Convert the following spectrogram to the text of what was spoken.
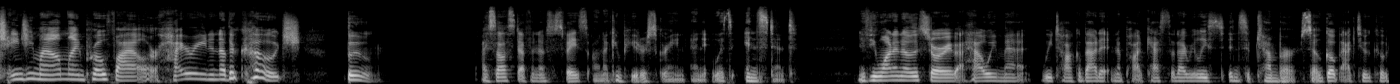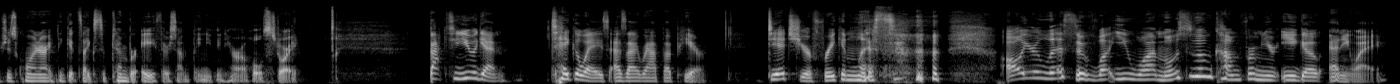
changing my online profile or hiring another coach boom, I saw Stefanos' face on a computer screen and it was instant. if you want to know the story about how we met, we talk about it in a podcast that I released in September. So go back to a coach's corner. I think it's like September 8th or something. You can hear a whole story. Back to you again. Takeaways as I wrap up here. Ditch your freaking lists. All your lists of what you want, most of them come from your ego anyway.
